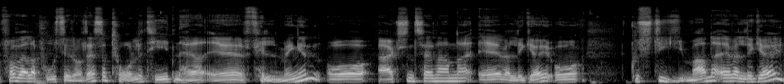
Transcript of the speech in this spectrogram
For å være positiv, det som tåler tiden her, er filmingen. Og actionscenene er veldig gøy. Og kostymene er veldig gøy.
